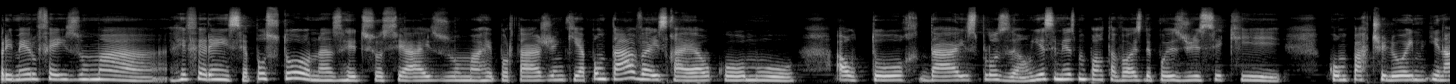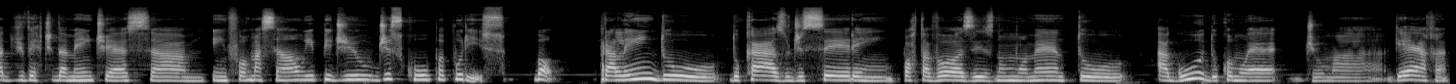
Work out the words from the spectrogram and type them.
primeiro fez uma referência, postou nas redes sociais uma reportagem que apontava Israel como autor da explosão. E esse mesmo porta-voz depois disse que compartilhou inadvertidamente essa informação e pediu desculpa por isso. Bom, para além do, do caso de serem porta-vozes num momento agudo, como é de uma guerra,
